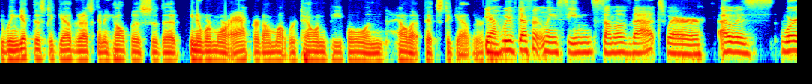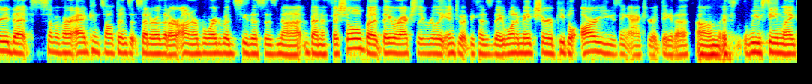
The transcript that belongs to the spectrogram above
if we can get this together that's going to help us so that you know we're more accurate on what we're telling people and how that fits together. Yeah, we've definitely seen some of that where I was worried that some of our ag consultants, et cetera, that are on our board would see this as not beneficial, but they were actually really into it because they want to make sure people are using accurate data. Um, if we've seen like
